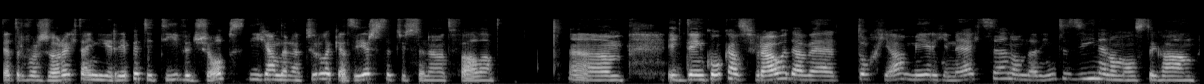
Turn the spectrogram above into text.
Dat ervoor zorgt dat in die repetitieve jobs, die gaan er natuurlijk als eerste tussenuit vallen. Um, ik denk ook als vrouwen dat wij toch ja, meer geneigd zijn om dat in te zien en om ons te gaan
